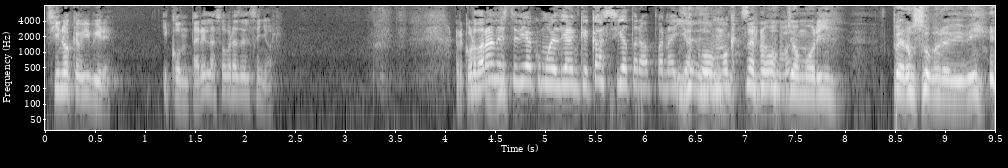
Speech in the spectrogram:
sino que viviré y contaré las obras del Señor. Recordarán este día como el día en que casi atrapan a Jacobo Casanova. Yo morí, pero sobreviví.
